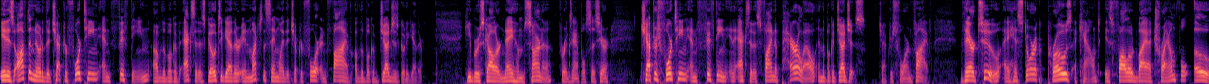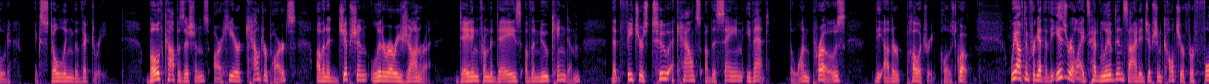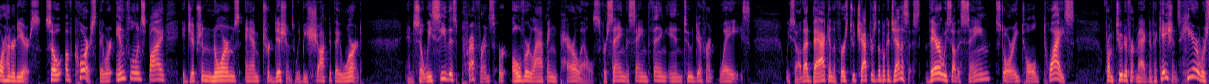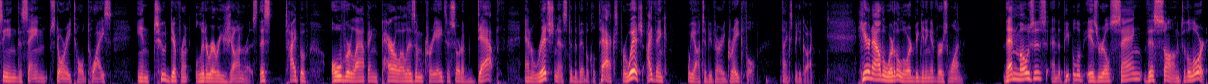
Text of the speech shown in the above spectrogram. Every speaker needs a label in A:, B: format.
A: It is often noted that chapter 14 and 15 of the book of Exodus go together in much the same way that chapter 4 and 5 of the book of Judges go together. Hebrew scholar Nahum Sarna, for example, says here chapters 14 and 15 in Exodus find a parallel in the book of Judges, chapters 4 and 5. There, too, a historic prose account is followed by a triumphal ode extolling the victory. Both compositions are here counterparts of an Egyptian literary genre dating from the days of the New Kingdom that features two accounts of the same event, the one prose, the other poetry. Closed quote. We often forget that the Israelites had lived inside Egyptian culture for 400 years. So, of course, they were influenced by Egyptian norms and traditions. We'd be shocked if they weren't. And so we see this preference for overlapping parallels, for saying the same thing in two different ways. We saw that back in the first two chapters of the book of Genesis. There we saw the same story told twice from two different magnifications. Here we're seeing the same story told twice in two different literary genres. This type of overlapping parallelism creates a sort of depth and richness to the biblical text, for which I think we ought to be very grateful. Thanks be to God. Hear now the word of the Lord beginning at verse 1. Then Moses and the people of Israel sang this song to the Lord,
